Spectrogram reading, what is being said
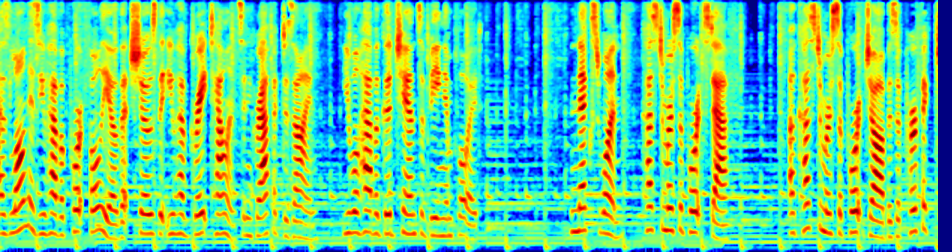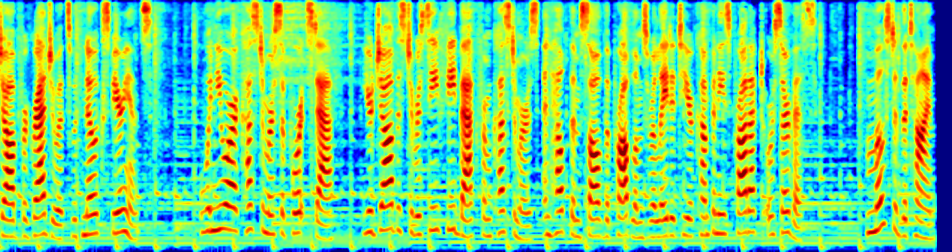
as long as you have a portfolio that shows that you have great talents in graphic design, you will have a good chance of being employed. Next one Customer Support Staff. A customer support job is a perfect job for graduates with no experience. When you are a customer support staff, your job is to receive feedback from customers and help them solve the problems related to your company's product or service. Most of the time,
